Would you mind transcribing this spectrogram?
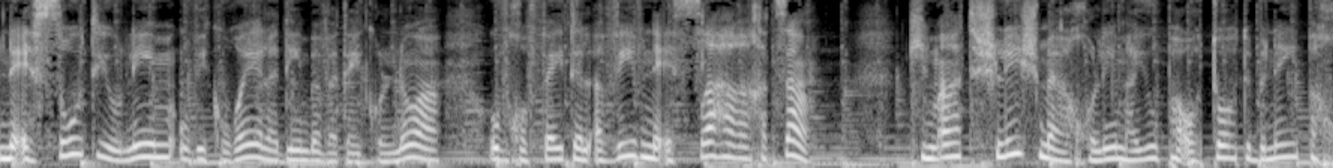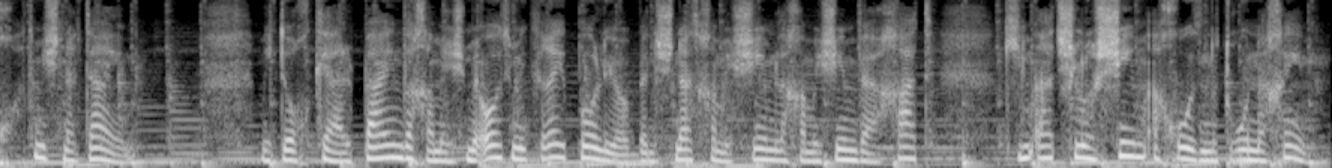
נאסרו טיולים וביקורי ילדים בבתי קולנוע, ובחופי תל אביב נאסרה הרחצה. כמעט שליש מהחולים היו פעוטות בני פחות משנתיים. מתוך כ-2,500 מקרי פוליו בין שנת 50 ל-51, כמעט 30 נותרו נחים.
